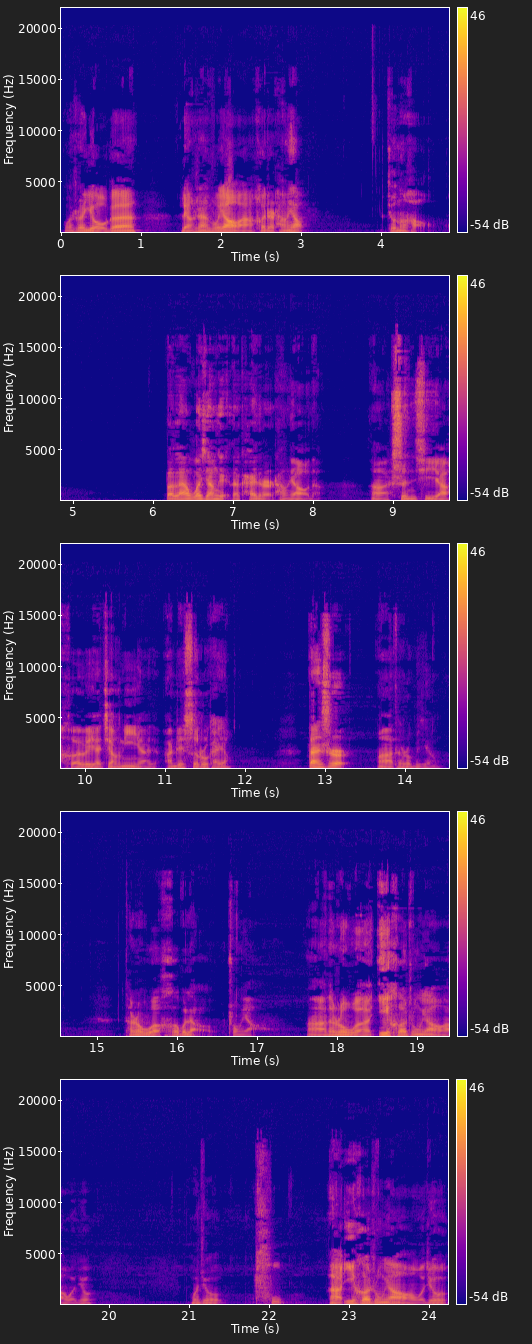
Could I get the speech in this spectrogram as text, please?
我说有个两三副药啊，喝点汤药就能好。本来我想给他开点汤药的，啊，顺气呀、和胃呀、降逆呀，按这思路开药。但是啊，他说不行，他说我喝不了中药啊，他说我一喝中药啊，我就我就吐啊，一喝中药我就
